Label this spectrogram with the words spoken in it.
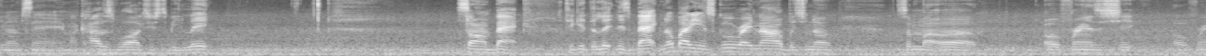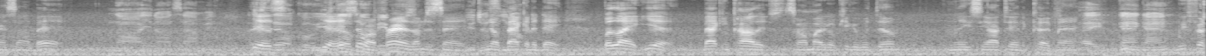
You know what I'm saying? And my college vlogs used to be lit. So I'm back to get the litness back. Nobody in school right now, but you know, some of my uh, old friends and shit. Old friends sound bad. Nah, you know what I'm saying? I mean, Yeah, it's- still cool. You yeah, they're still cool my peoples. friends. I'm just saying, You you, just, know, you back know. in the day. But like, yeah, back in college, so I might go kick it with them. My nigga Ciante in the cut, man. Hey, gang, gang. We finna.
